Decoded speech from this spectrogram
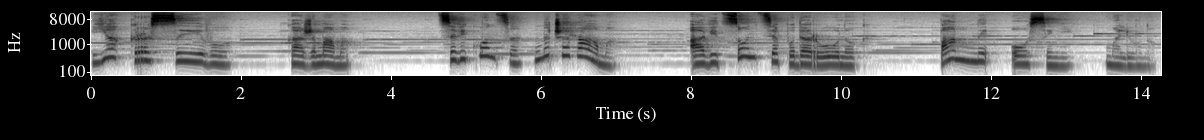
Як красиво, каже мама. Це віконце наче рама, а від сонця подарунок, панни осені малюнок.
